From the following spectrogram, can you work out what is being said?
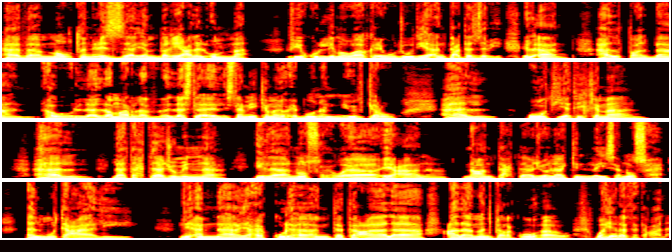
هذا موطن عزة ينبغي على الأمة. في كل مواقع وجودها أن تعتز به. الآن هل طالبان أو ال- الأمارة الأف- الأسلا- الإسلامية كما يحبون أن يذكروا هل أوتيت الكمال؟ هل لا تحتاج منا إلى نصح وإعانة؟ نعم تحتاج ولكن ليس نصح المتعالي لأنها يحق لها أن تتعالى على من تركوها وهي لا تتعالى.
